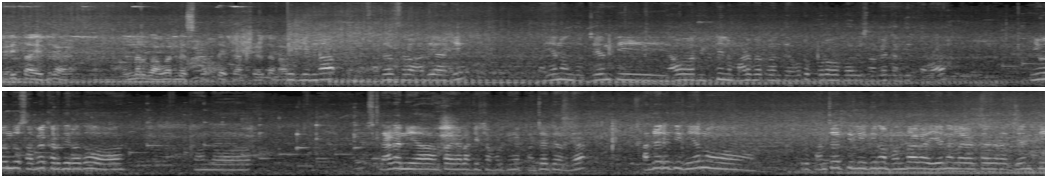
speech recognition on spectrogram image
ನಡೀತಾ ಇದ್ದರೆ ಎಲ್ಲರಿಗೂ ಅವೇರ್ನೆಸ್ ಬರ್ತೈತೆ ಅಂತ ಹೇಳ್ತಾ ನಾವು ಸದಸ್ಯರು ಆದಿಯಾಗಿ ಏನೊಂದು ಜಯಂತಿ ಯಾವ ನಿಟ್ಟಿನಲ್ಲಿ ಮಾಡಬೇಕು ಅಂತ ಹೇಳ್ಬಿಟ್ಟು ಪೂರ್ವಭಾವಿ ಸಭೆ ಕರೆದಿರ್ತಾರೆ. ಈ ಒಂದು ಸಭೆ ಕರೆದಿರೋದು ಒಂದು ಶ್ಲಾಘನೀಯ ಅಂತ ಹೇಳೋಕ್ಕೆ ಇಷ್ಟಪಡ್ತೀನಿ ಪಂಚಾಯತಿ ಅವ್ರಿಗೆ ಅದೇ ರೀತಿ ಇದೇನು ಇದು ಪಂಚಾಯತಿಲಿ ದಿನ ಬಂದಾಗ ಏನೆಲ್ಲ ಹೇಳ್ತಾ ಇದ್ದಾರೆ, ಜಯಂತಿ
